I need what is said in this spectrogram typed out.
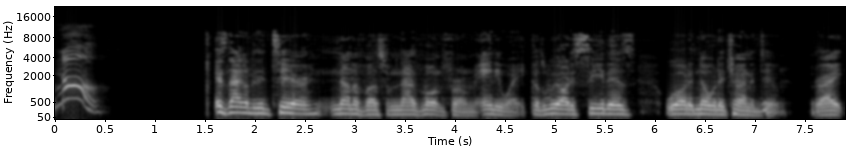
No! It's not going to deter none of us from not voting for him anyway, because we already see this. We already know what they're trying to do. Right?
